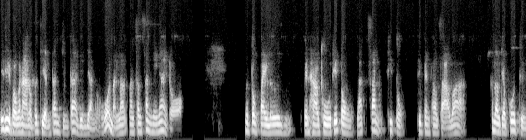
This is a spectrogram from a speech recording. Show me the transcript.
วิธีภาวนาหลวงพ่อเทียนท่านจึงกล้ายืนยันว่าโอ้ยมันมันสั้นๆง่ายๆดอก มันตรงไปเลย เป็น how to ที่ตรงรัดสั้นที่ตรงที่เป็นภาษาว่าถ้าเราจะพูดถึง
